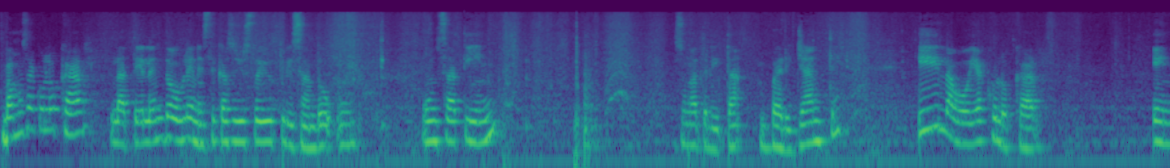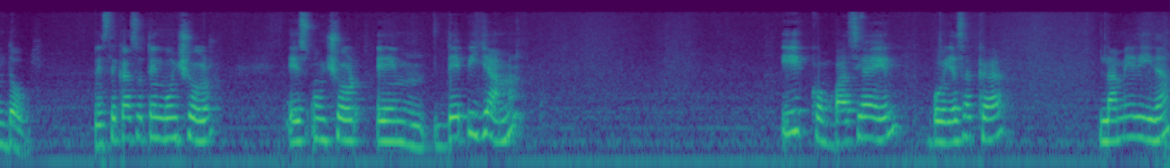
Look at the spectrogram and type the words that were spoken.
Vamos a colocar la tela en doble, en este caso yo estoy utilizando un, un satín, es una telita brillante y la voy a colocar en doble. En este caso tengo un short, es un short em, de pijama y con base a él voy a sacar la medida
